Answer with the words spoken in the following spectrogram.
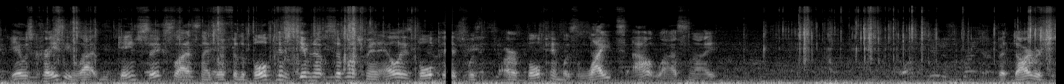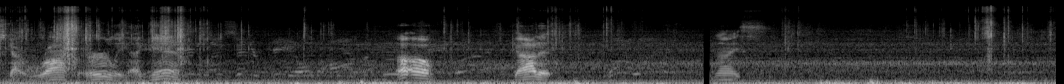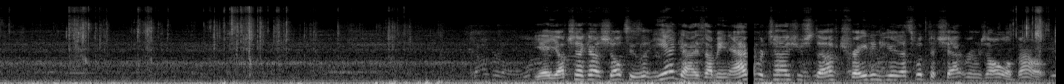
Yeah, it was crazy. Game six last night. But for the bullpens giving up so much, man, LA's bullpen was our bullpen was lights out last night. But Darvish just got rocked early again. Uh oh, got it. Nice. Yeah, y'all check out Schultze's. Yeah, guys, I mean, advertise your stuff, trade in here. That's what the chat room's all about.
